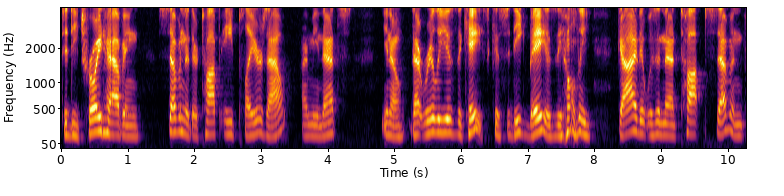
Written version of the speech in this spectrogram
to Detroit having seven of their top eight players out. I mean, that's, you know, that really is the case because Saddiq Bey is the only guy that was in that top seven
